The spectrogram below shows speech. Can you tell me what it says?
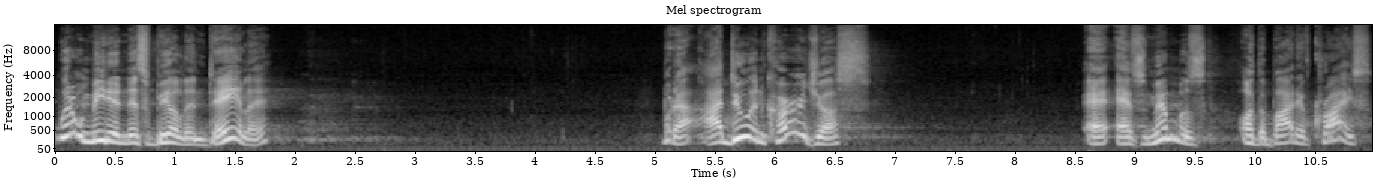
we don't meet in this building daily. But I, I do encourage us a, as members of the body of Christ,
